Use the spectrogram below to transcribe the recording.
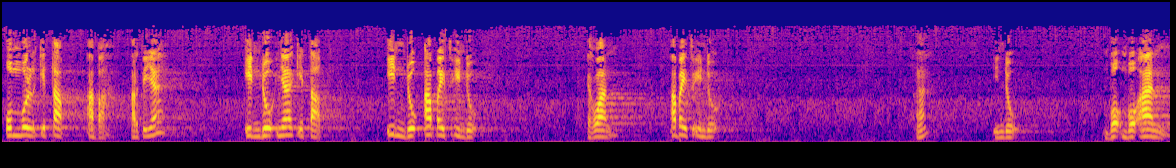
Ummul Kitab apa? Artinya induknya kitab. Induk apa itu induk? Kawan, apa itu induk? Hah? Induk. Mbok-mbokan.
